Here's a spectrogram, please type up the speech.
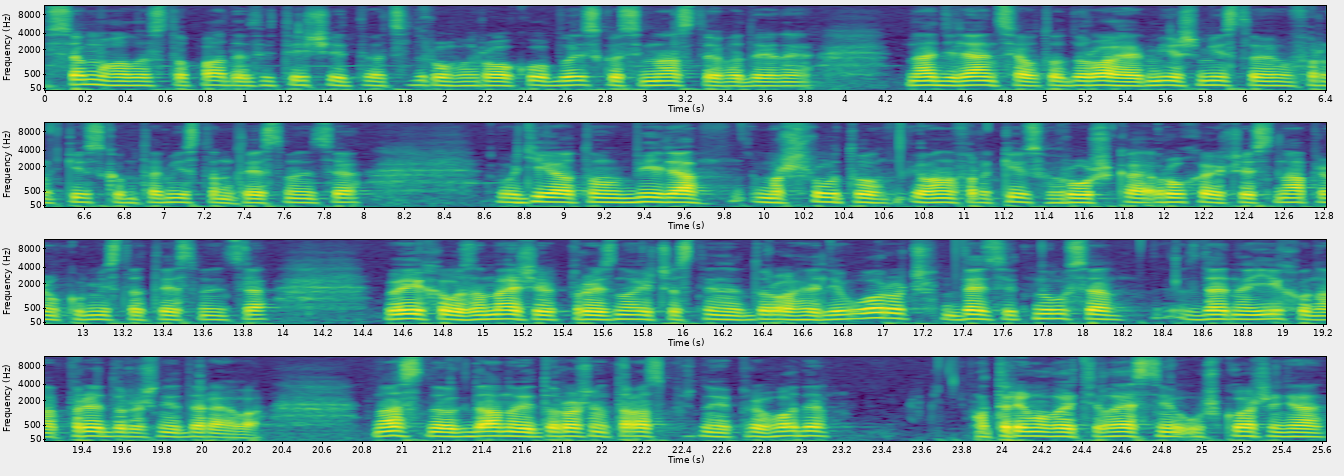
7 листопада 2022 року, близько 17 години, на ділянці автодороги між містом Франківськом та містом Тисмениця, водій автомобіля маршруту Івано-Франківськ-Грушка, рухаючись в напрямку міста Тисмениця, виїхав за межі проїзної частини дороги ліворуч, де зіткнувся, де наїхав на придорожні дерева. Внаслідок даної дорожньо-транспортної пригоди отримали тілесні ушкодження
